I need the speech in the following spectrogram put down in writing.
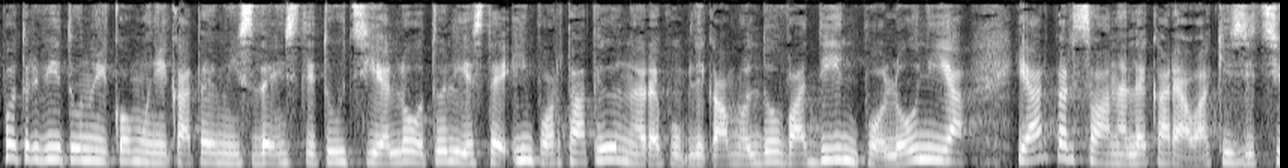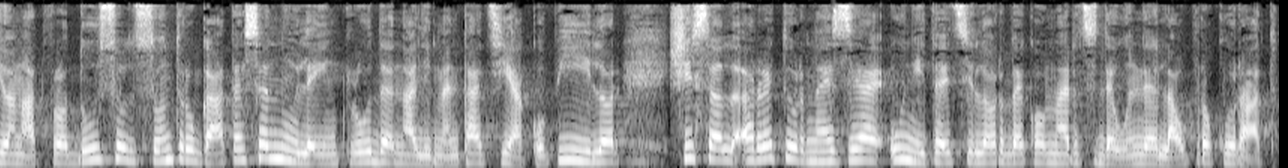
Potrivit unui comunicat emis de instituție, lotul este importat în Republica Moldova din Polonia, iar persoanele care au achiziționat produsul sunt rugate să nu le includă în alimentația copiilor și să-l returneze unităților de comerț de unde l-au procurat.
